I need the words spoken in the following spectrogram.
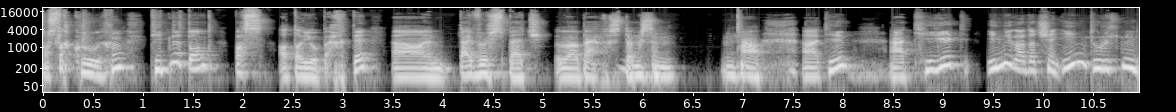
туслах crew-ийнхэн тэднэр дунд бас одоо юу байх те а diverse badge байх хэрэгтэй гэсэн. А а тийм а тэгээд энийг одоо жишээ нь энэ төрөлд нь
